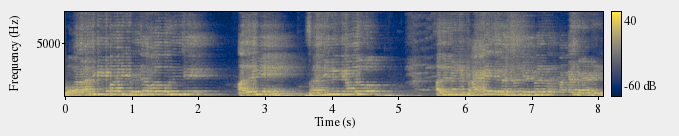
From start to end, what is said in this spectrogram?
ఒక రాజకీయ పార్టీ ప్రజా హోదా గురించి అదేమి సంజీవిని కాదు. అది మేము ప్యాకేజీ బెస్ట్ అని చెప్పారు అది పక్కన పెట్టండి.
